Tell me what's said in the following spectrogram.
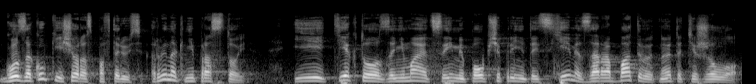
Госзакупки, еще раз повторюсь, рынок непростой. И те, кто занимаются ими по общепринятой схеме, зарабатывают, но это тяжело.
